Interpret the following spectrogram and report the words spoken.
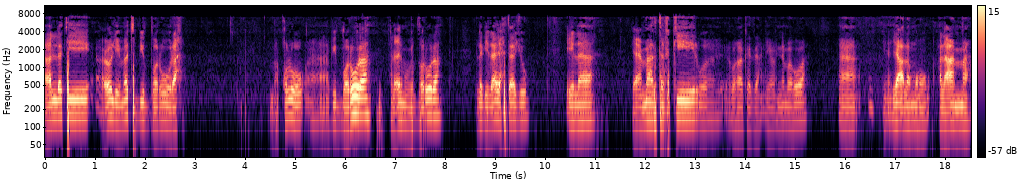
التي علمت بالضرورة. نقول بالضرورة العلم بالضرورة. الذي لا يحتاج إلى إعمال تفكير وهكذا. إنما هو يعلمه العامة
